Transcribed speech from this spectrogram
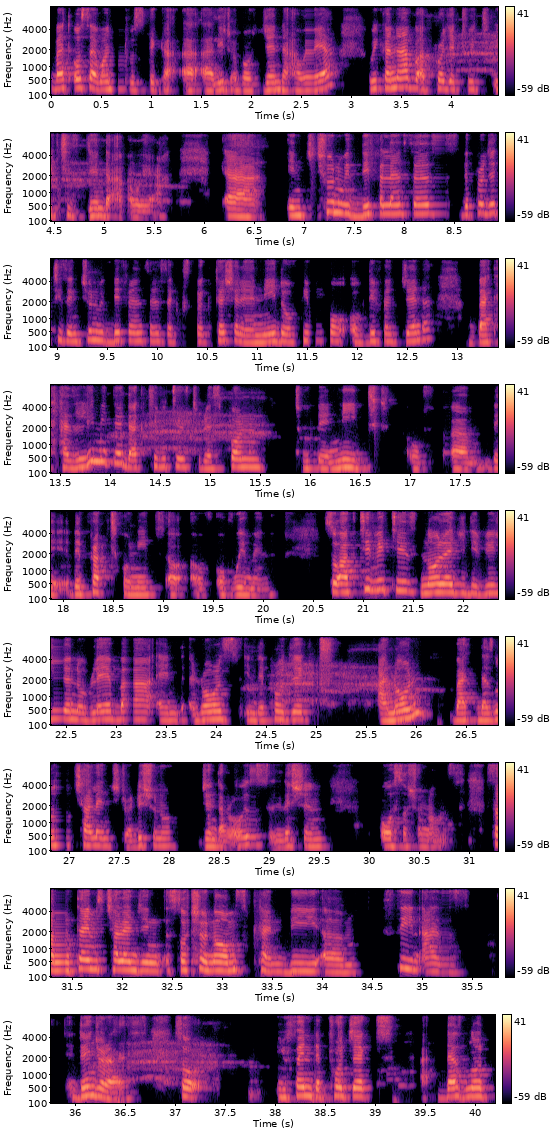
But also I want to speak a, a, little about gender aware. We can have a project which, which is gender aware. Uh, in tune with differences, the project is in tune with differences, expectation and need of people of different gender, but has limited activities to respond to the need of um, the, the practical needs of, of, of, women. So activities, knowledge, division of labor and roles in the project are known, but does not challenge traditional gender roles, relation, or social norms. Sometimes challenging social norms can be um, seen as dangerous. So you find the project does not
